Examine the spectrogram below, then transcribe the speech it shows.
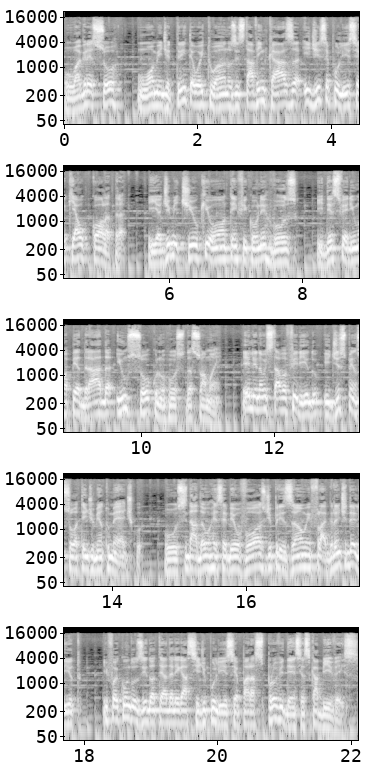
O agressor, um homem de 38 anos, estava em casa e disse à polícia que é alcoólatra e admitiu que ontem ficou nervoso e desferiu uma pedrada e um soco no rosto da sua mãe. Ele não estava ferido e dispensou atendimento médico. O cidadão recebeu voz de prisão em flagrante delito e foi conduzido até a delegacia de polícia para as providências cabíveis.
